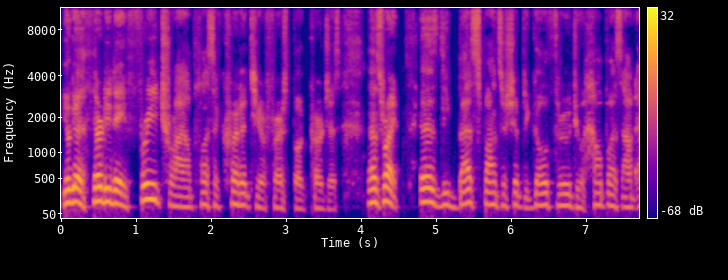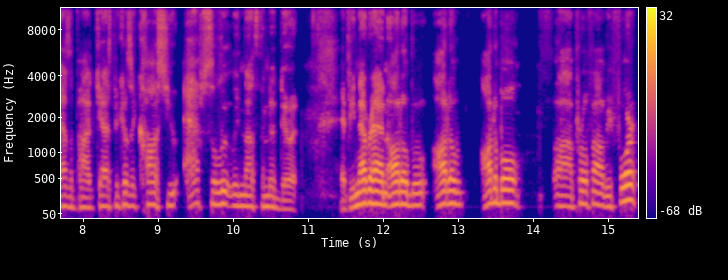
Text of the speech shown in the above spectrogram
you'll get a 30-day free trial plus a credit to your first book purchase. That's right. It is the best sponsorship to go through to help us out as a podcast because it costs you absolutely nothing to do it. If you never had an Audible Audible, Audible uh, profile before,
